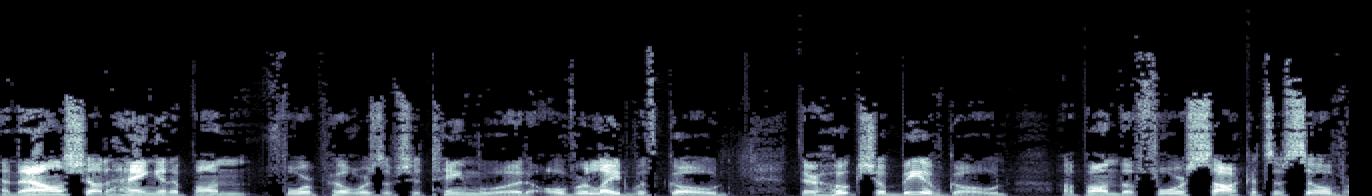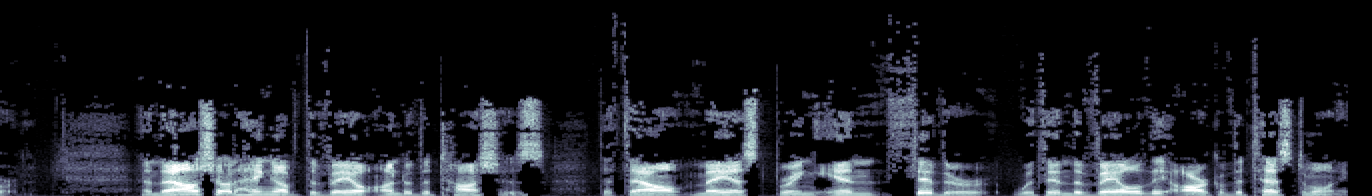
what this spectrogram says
And thou shalt hang it upon four pillars of shittim wood, overlaid with gold. Their hooks shall be of gold, upon the four sockets of silver. And thou shalt hang up the veil under the taches, that thou mayest bring in thither within the veil of the ark of the testimony.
